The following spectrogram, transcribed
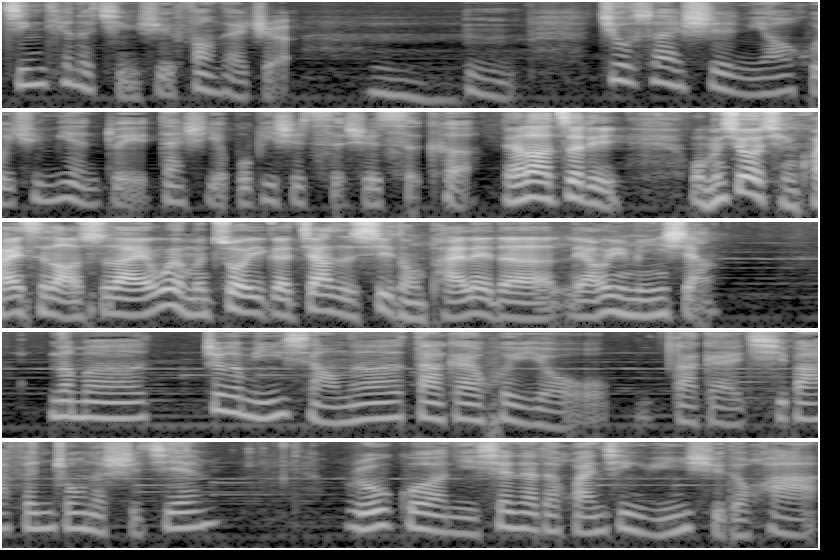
今天的情绪放在这。嗯嗯，就算是你要回去面对，但是也不必是此时此刻。聊到这里，我们就请怀慈老师来为我们做一个家子系统排列的疗愈冥想。那么。这个冥想呢，大概会有大概七八分钟的时间。如果你现在的环境允许的话，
